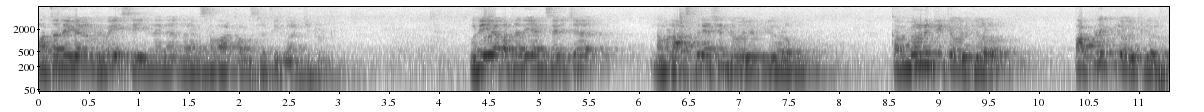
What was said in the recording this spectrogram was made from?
പദ്ധതികൾ റിവൈസ് ചെയ്യുന്നതിന് നഗരസഭാ കൗൺസിൽ തീരുമാനിച്ചിട്ടുണ്ട്. പുതിയ പദ്ധതി അനുസരിച്ച് നമ്മൾ ആസ്പിറേഷൻ ടോയ്ലറ്റുകളും കമ്മ്യൂണിറ്റി ടോയ്ലറ്റുകളും പബ്ലിക് ടോയ്ലറ്റുകളും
